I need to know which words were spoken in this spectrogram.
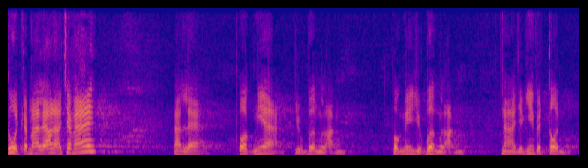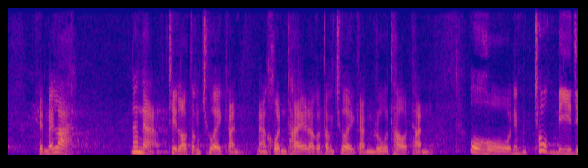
ทูตกันมาแล้วนะใช่ไหมนั่นแหละพวกเนี้ยอยู่เบื้องหลัง พวกนี้อยู่เบื้องหลังนะอย่างนี้เป็นต้น เห็นไหมล่ะนั่นน่ะที่เราต้องช่วยกันนะคนไทยเราก็ต้องช่วยกันรู้เท่าทัน โอ้โหนี่มันโชคดีจ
